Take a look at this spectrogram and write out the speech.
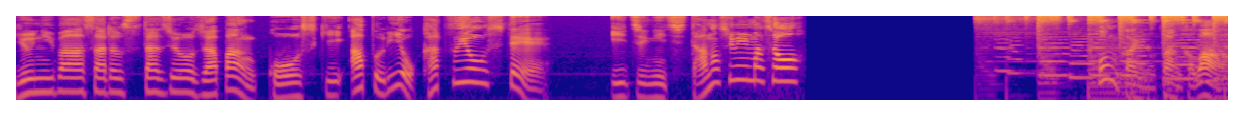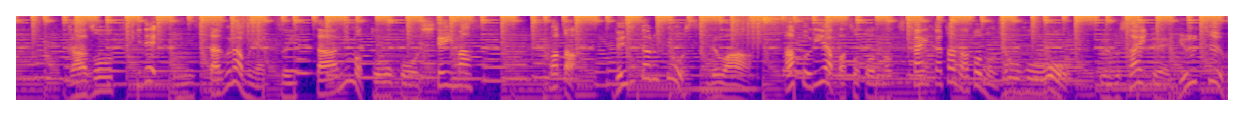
ユニバーサル・スタジオ・ジャパン公式アプリを活用して、一日楽しみましょう。今回の単価は、画像付きでインスタグラムやツイッターにも投稿しています。また、デジタル教室では、アプリやパソコンの使い方などの情報を、ウェブサイトや YouTube、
